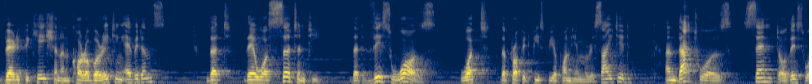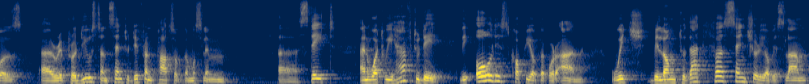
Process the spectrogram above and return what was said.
verification and corroborating evidence that there was certainty that this was what the Prophet, peace be upon him, recited, and that was sent, or this was uh, reproduced and sent to different parts of the Muslim uh, state. And what we have today, the oldest copy of the Quran, which belonged to that first century of Islam,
